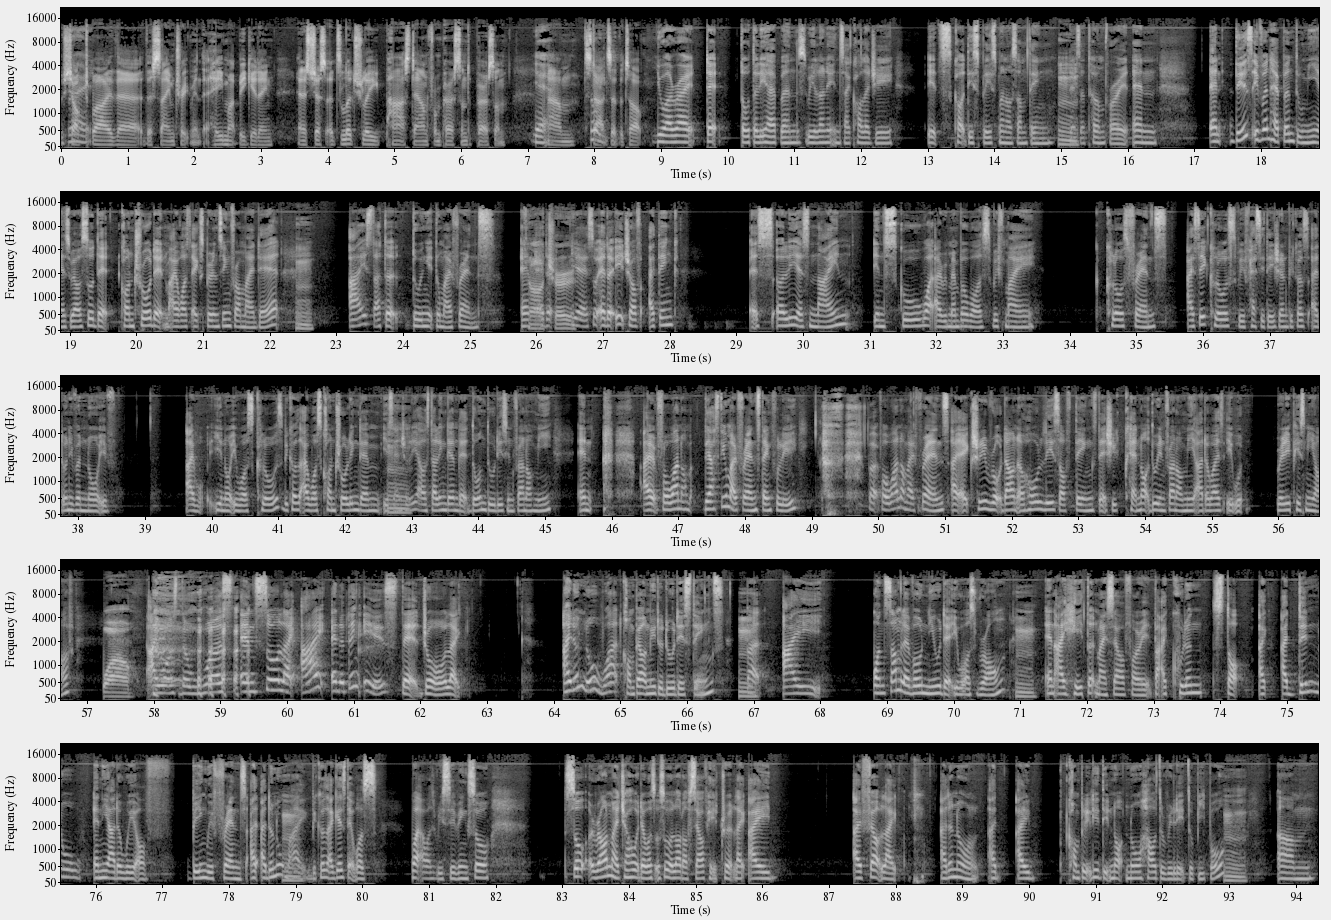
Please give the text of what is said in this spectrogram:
shocked Right. by the the same treatment that he might be getting, and it's just it's literally passed down from person to person. Yeah. Um, starts at the top. You are right. That totally happens. We learn it in psychology. It's called displacement or something. There's a term for it. And and this even happened to me as well. So that control that I was experiencing from my dad, hmm. I started doing it to my friends. And Oh, at the, true. yeah, so at the age of I think as early as nine in school, what I remember was with my close friends. I say close with hesitation because I don't even know if I, you know, it was close because I was controlling them hmm. essentially. I was telling them that don't do this in front of me. And I, for one of, they are still my friends, thankfully. but for one of my friends, I actually wrote down a whole list of things that she cannot do in front of me. Otherwise, it would really piss me off. Wow. I was the worst. and so like I and the thing is that Joe, like I don't know what compelled me to do these things, hmm. but I on some level knew that it was wrong hmm. and I hated myself for it, but I couldn't stop. I, I didn't know any other way of being with friends. I, I don't know why, because I guess that was what I was receiving. So so around my childhood there was also a lot of self hatred. Like I I felt like I don't know. I I completely did not know how to relate to people. Um,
